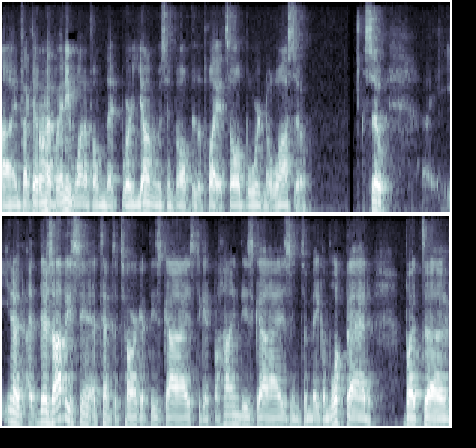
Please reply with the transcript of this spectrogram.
Uh, in fact, I don't have any one of them that where Young was involved in the play. It's all Board and Onwuasor. So you know, there's obviously an attempt to target these guys, to get behind these guys, and to make them look bad, but uh,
